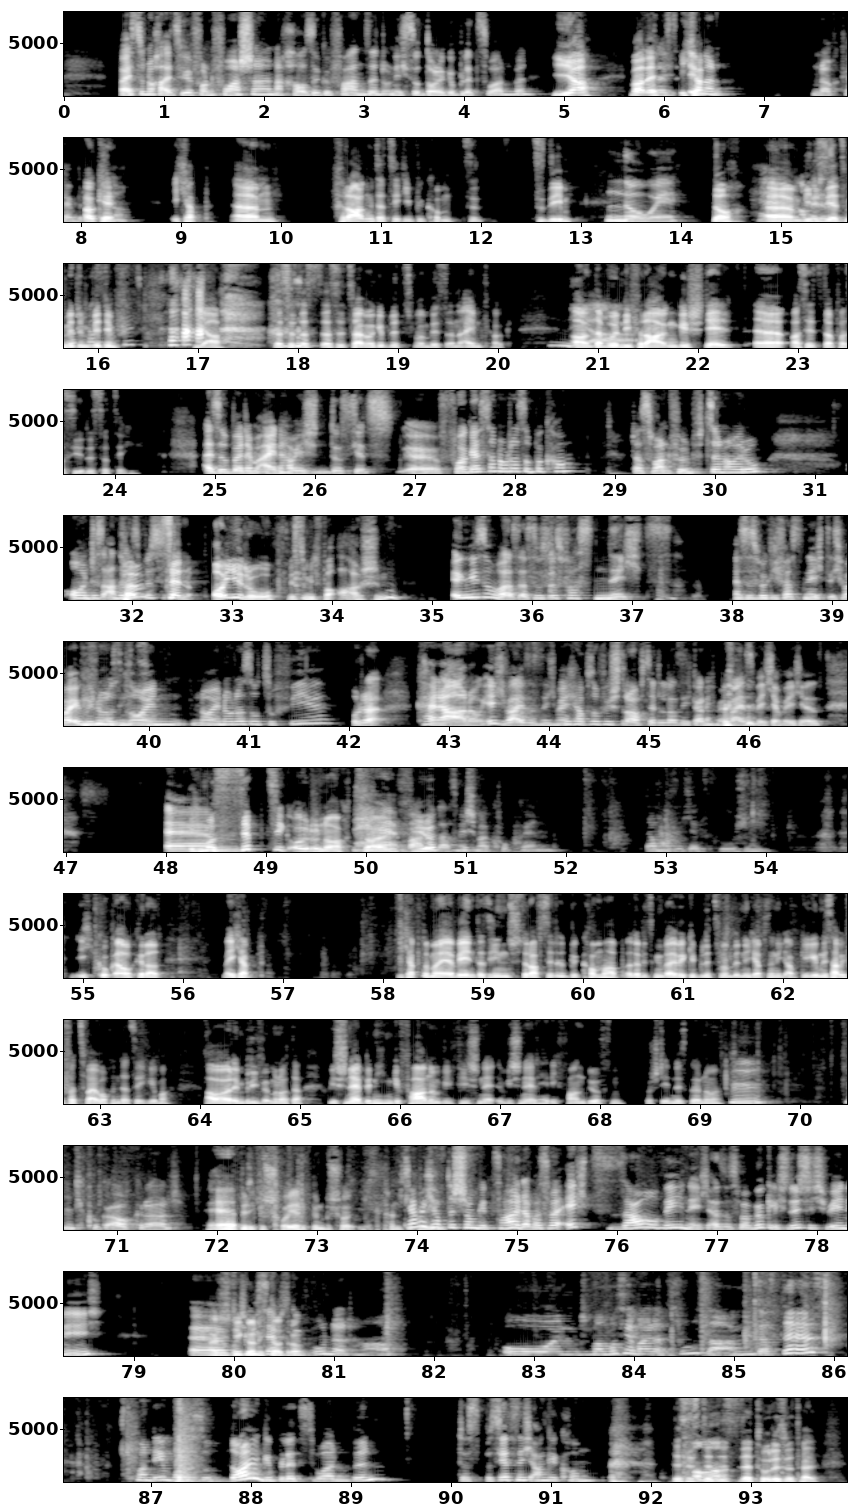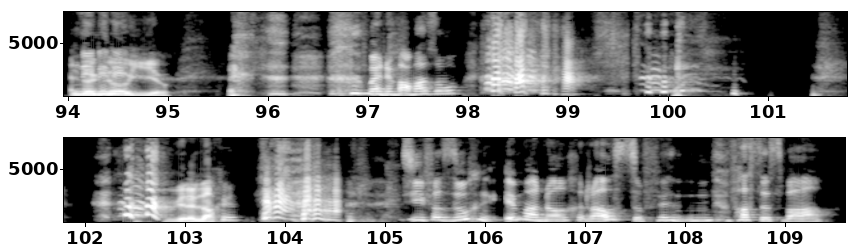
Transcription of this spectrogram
Weißt du noch, als wir von Forscher nach Hause gefahren sind und ich so doll geblitzt worden bin? Ja, warte, ist ich habe noch kein Brief Okay. da. ich hab, ähm, Fragen tatsächlich bekommen zu, zu dem. No way. Doch, Hä? ähm, wie das im jetzt mit dem, mit dem, ja, dass du, dass, dass du zweimal geblitzt worden bist an einem Tag. Und da Ja. wurden die Fragen gestellt, äh, was jetzt da passiert ist tatsächlich. Also bei dem einen habe ich das jetzt äh, vorgestern oder so bekommen. Das waren 15 Euro. Und das andere ist bis 15 Euro! Willst du mich verarschen? irgendwie sowas. Also es ist fast nichts. Es ist wirklich fast nichts. Ich war irgendwie nur neun, neun oder so zu viel. Oder keine Ahnung, ich weiß es nicht mehr. Ich habe so viel Strafzettel, dass ich gar nicht mehr weiß, welcher welcher ist. Ich Ähm, muss 70 Euro nachzahlen hä? Warte, für. lass mich mal gucken. Da muss ich jetzt kuschen. Ich guck auch gerade. Weil ich hab. Ich habe da mal erwähnt, dass ich einen Strafzettel bekommen habe, oder beziehungsweise geblitzt worden bin, ich habe es noch nicht abgegeben. Das habe ich vor zwei Wochen tatsächlich gemacht. Aber den Brief immer noch da. Wie schnell bin ich denn gefahren und wie viel schnell, wie schnell hätte ich fahren dürfen? Wo steht denn das gleich nochmal? Hm. Ich gucke auch gerade. Hä? Bin ich bescheuert? Ich bin bescheuert. Ich kann Ich glaube, ich habe das schon gezahlt, aber es war echt sau wenig. Also es war wirklich richtig wenig. Äh, Also ich gar mich nicht da drauf. gewundert habe. Und man muss ja mal dazu sagen, dass das, von dem, wo ich so doll geblitzt worden bin, das ist bis jetzt nicht angekommen. Das ist, Oh. der, das ist der Todesurteil. Die Nee, sagen nee, so, nee. oh je. Meine Mama so. Wie eine Lache. Die versuchen immer noch rauszufinden, was das war.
